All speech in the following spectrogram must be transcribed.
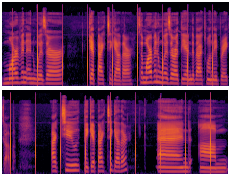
Marvin and Whizzer get back together. So Marvin and Whizzer at the end of Act One, they break up. Act Two, they get back together, and um,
